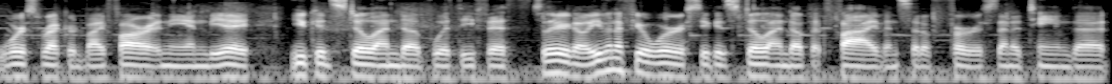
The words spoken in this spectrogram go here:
worst record by far in the NBA, you could still end up with the fifth. So there you go. Even if you're worse, you could still end up at five instead of first, and a team that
